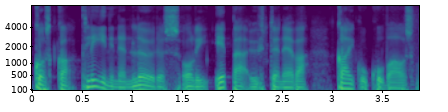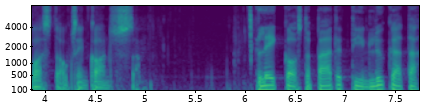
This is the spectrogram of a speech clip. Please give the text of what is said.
koska kliininen löydös oli epäyhtenevä kaikukuvausvastauksen kanssa. Leikkausta päätettiin lykätä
